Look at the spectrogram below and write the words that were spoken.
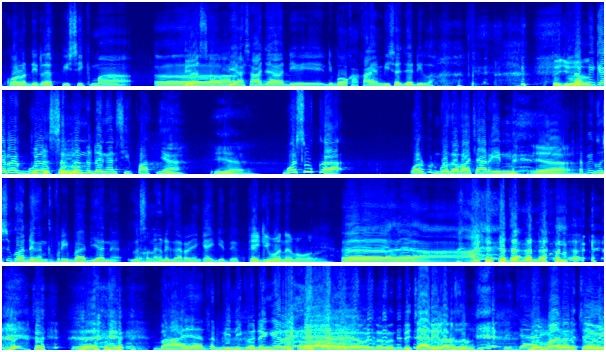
kalau dilihat fisik mah eh, Biasa. biasa aja di di bawah KKN bisa jadilah. Tujuh- Tapi karena gue 70. seneng dengan sifatnya, iya gue suka. Walaupun gue gak pacarin, iya tapi gue suka dengan kepribadiannya. Gue seneng dengan orang yang kayak gitu. kayak gimana emang orangnya Eh, ya. jangan dong. Bahaya ntar bini gue denger. oh iya benar dicari langsung Dicari. ini mana nih cewek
